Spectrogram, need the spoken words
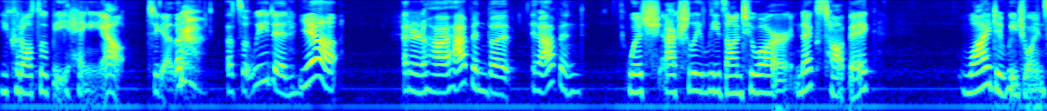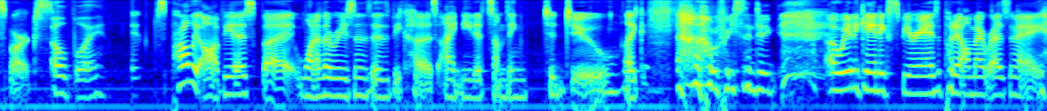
you could also be hanging out together. That's what we did. yeah. I don't know how it happened, but it happened. Which actually leads on to our next topic. Why did we join Sparks? Oh boy. It's probably obvious, but one of the reasons is because I needed something to do, like a reason to, a way to gain experience and put it on my resume.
